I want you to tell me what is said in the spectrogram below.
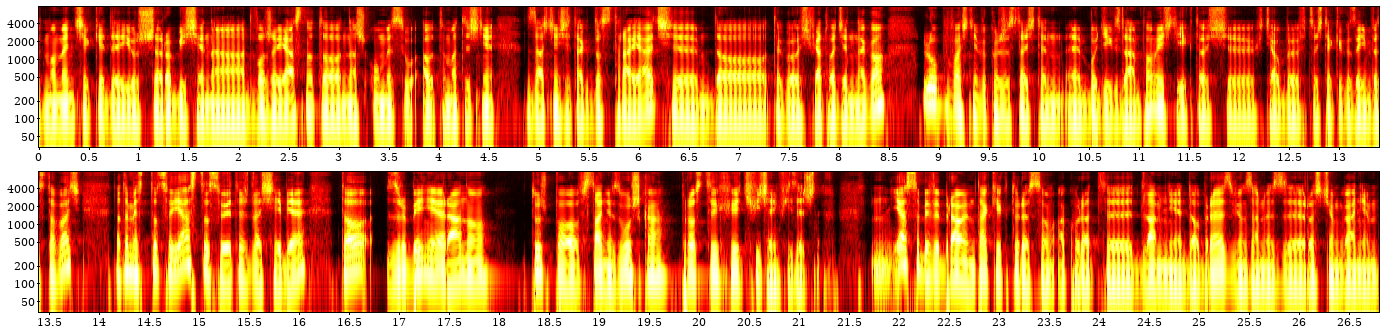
w momencie, kiedy już robi się na dworze jasno, to nasz umysł automatycznie zacznie się tak dostrajać e, do tego światła dziennego, lub właśnie wykorzystać ten e, budzik z lampą, jeśli ktoś e, chciałby w coś takiego zainwestować. Natomiast to, co ja stosuję też dla siebie, to zrobienie rano, tuż po wstaniu z łóżka, prostych ćwiczeń fizycznych. Mm, ja sobie wybrałem takie, które są akurat e, dla mnie dobre, związane z rozciąganiem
